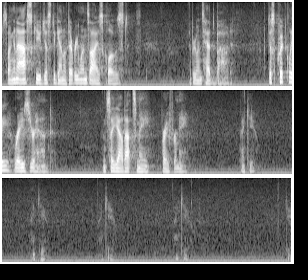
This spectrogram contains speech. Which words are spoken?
So I'm going to ask you just again, with everyone's eyes closed, everyone's heads bowed, just quickly raise your hand and say, Yeah, that's me. Pray for me. Thank you. Thank you. Thank you. Thank you. Thank you.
